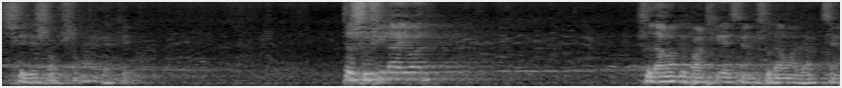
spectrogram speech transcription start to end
সে যে সবসময় দেখে। তো সুশীলা এবার সুদামাকে পাঠিয়েছেন, সুদামা যাচ্ছেন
